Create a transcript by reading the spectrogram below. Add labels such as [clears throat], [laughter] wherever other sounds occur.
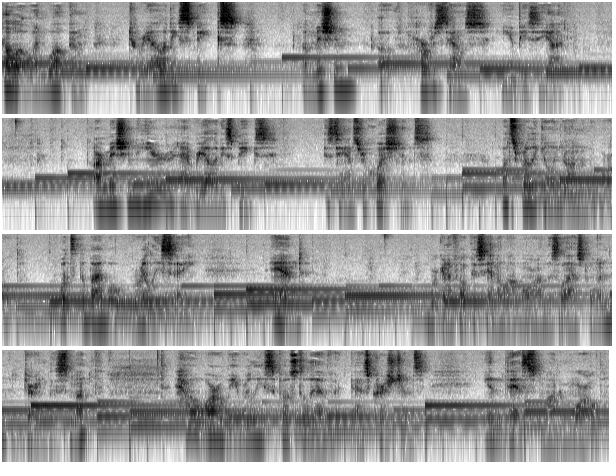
Hello and welcome to Reality Speaks, a mission of Harvest House UPCI. Our mission here at Reality Speaks is to answer questions. What's really going on in the world? What's the Bible really say? And we're going to focus in a lot more on this last one during this month. How are we really supposed to live as Christians in this modern world?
